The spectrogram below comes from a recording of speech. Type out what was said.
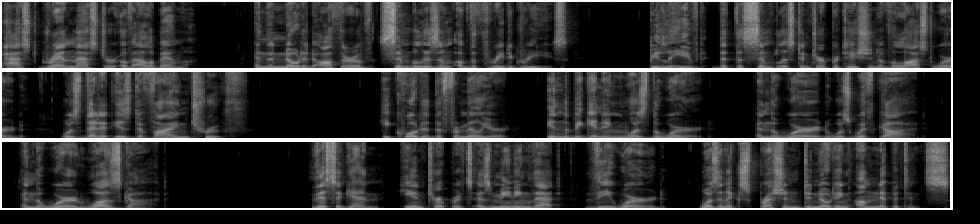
past Grand Master of Alabama, and the noted author of Symbolism of the Three Degrees, believed that the simplest interpretation of the lost word was that it is divine truth. He quoted the familiar, In the beginning was the Word, and the Word was with God, and the Word was God. This again he interprets as meaning that the Word was an expression denoting omnipotence,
